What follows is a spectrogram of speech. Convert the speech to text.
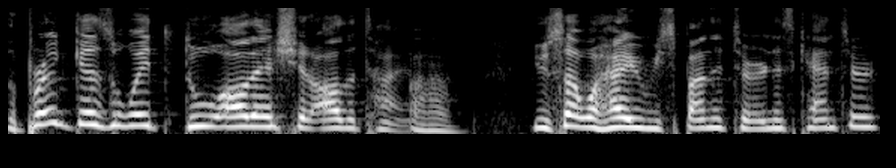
LeBron gets away to do all that shit all the time. Uh-huh. You saw how he responded to Enes Kanter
